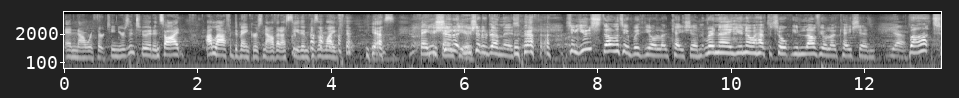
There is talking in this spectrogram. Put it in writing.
And now we're 13 years into it. And so I I laugh at the bankers now that I see them because I'm like, yes, thank you, You should have, you. you should have done this. so you started with your location. Renee, you know I have to talk. You love your location. Yeah. But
